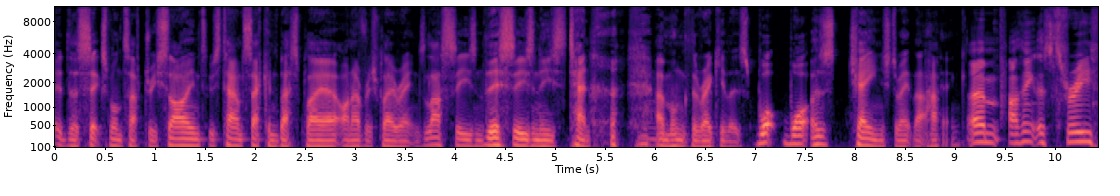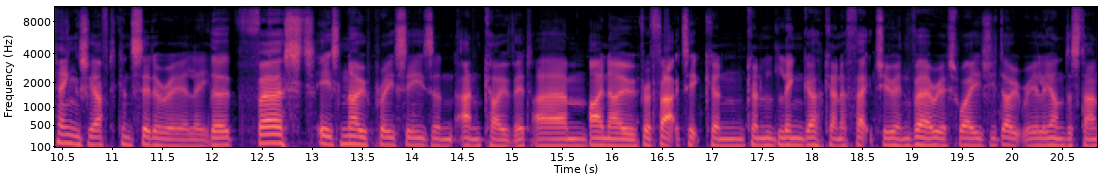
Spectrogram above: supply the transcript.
the six months after he signed. He was Town's second best player on average player ratings last season. This season, he's ten among the regulars. What what has changed to make that happen? Um, I think there's three things you have to consider really. The first is no preseason and COVID. Um, I know for a fact it can can linger, can affect you in various ways you don't really understand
